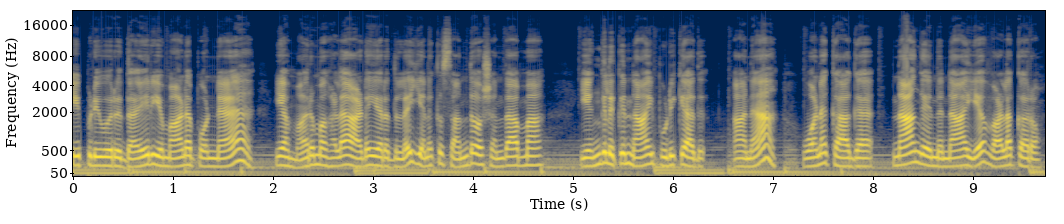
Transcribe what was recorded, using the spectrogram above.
இப்படி ஒரு தைரியமான பொண்ண என் மருமகளை அடையறதுல எனக்கு சந்தோஷந்தாம்மா. எங்களுக்கு நாய் பிடிக்காது. ஆனா உனக்காக நாங்க இந்த நாய வளர்க்கறோம்.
